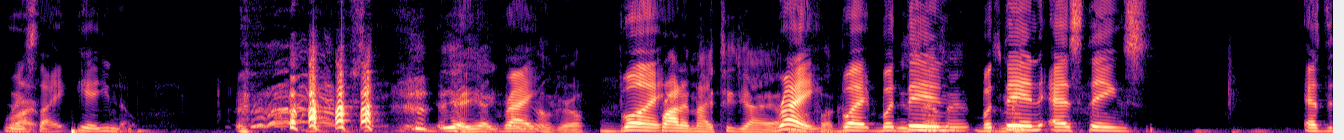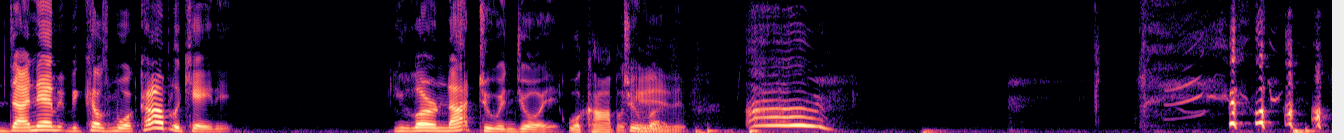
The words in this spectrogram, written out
where it's like, yeah, you know. Yeah, yeah, Right. You know, girl. But Friday night, TGIF. right, but but You see what I'm then but It's me. then as things as the dynamic becomes more complicated, you learn not to enjoy it. what complicated it? Um,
